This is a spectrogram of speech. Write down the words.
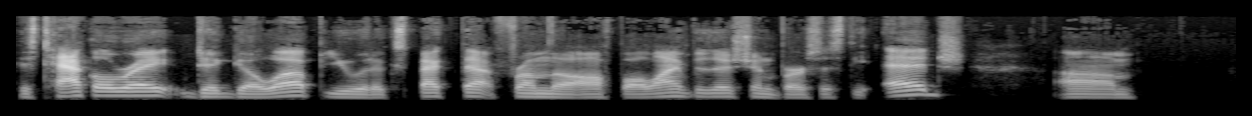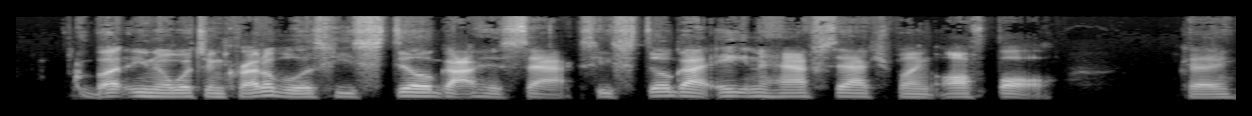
His tackle rate did go up. You would expect that from the off ball line position versus the edge. Um, But you know what's incredible is he still got his sacks. He still got eight and a half sacks playing off ball. Okay.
